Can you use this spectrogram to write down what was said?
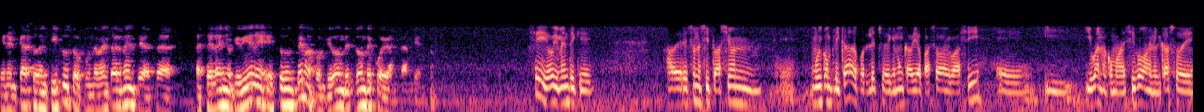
en el caso del instituto fundamentalmente hasta, hasta el año que viene, es todo un tema porque ¿dónde, dónde juegan también? Sí, obviamente que, a ver, es una situación eh, muy complicada por el hecho de que nunca había pasado algo así eh, y, bueno, como decís vos, en el caso de,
